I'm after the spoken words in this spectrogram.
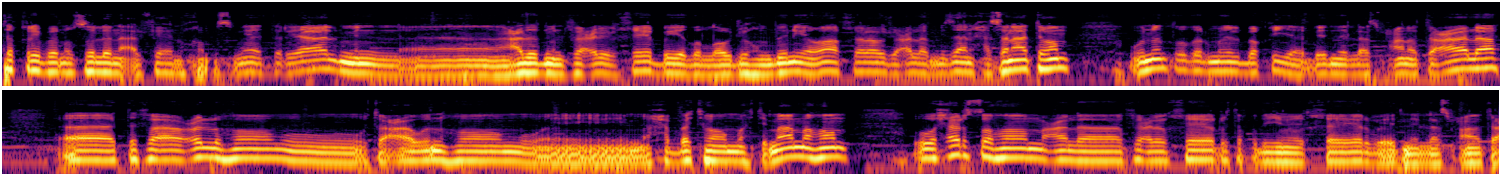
تقريبا وصل لنا 2500 ريال من آه، عدد من فاعلي الخير بيض الله وجوههم دنيا وآخرة وجعلها ميزان حسناتهم وننتظر من البقية بإذن الله سبحانه وتعالى آه، تفاعلهم وتعاونهم ومحبتهم واهتمامهم وحرصهم على فعل الخير وتقديم الخير بإذن الله سبحانه وتعالى.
